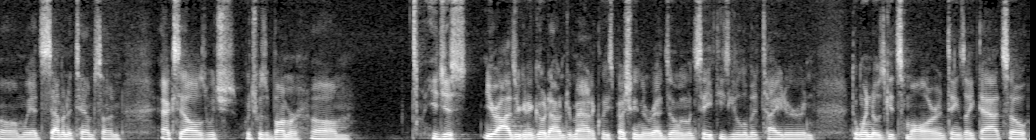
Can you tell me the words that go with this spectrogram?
Um, we had seven attempts on XLs, which, which was a bummer. Um, you just your odds are going to go down dramatically, especially in the red zone when safeties get a little bit tighter and the windows get smaller and things like that. So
